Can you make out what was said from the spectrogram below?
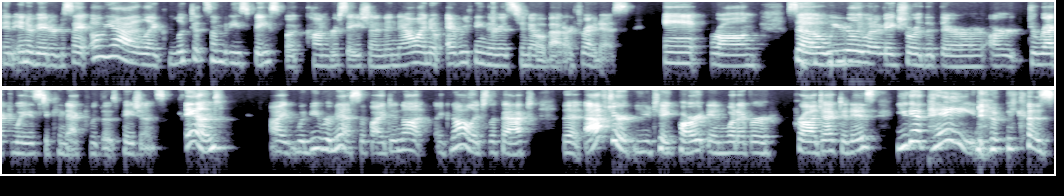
an innovator to say oh yeah i like looked at somebody's facebook conversation and now i know everything there is to know about arthritis ain't wrong. So mm-hmm. we really want to make sure that there are, are direct ways to connect with those patients. And I would be remiss if I did not acknowledge the fact that after you take part in whatever project it is, you get paid because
